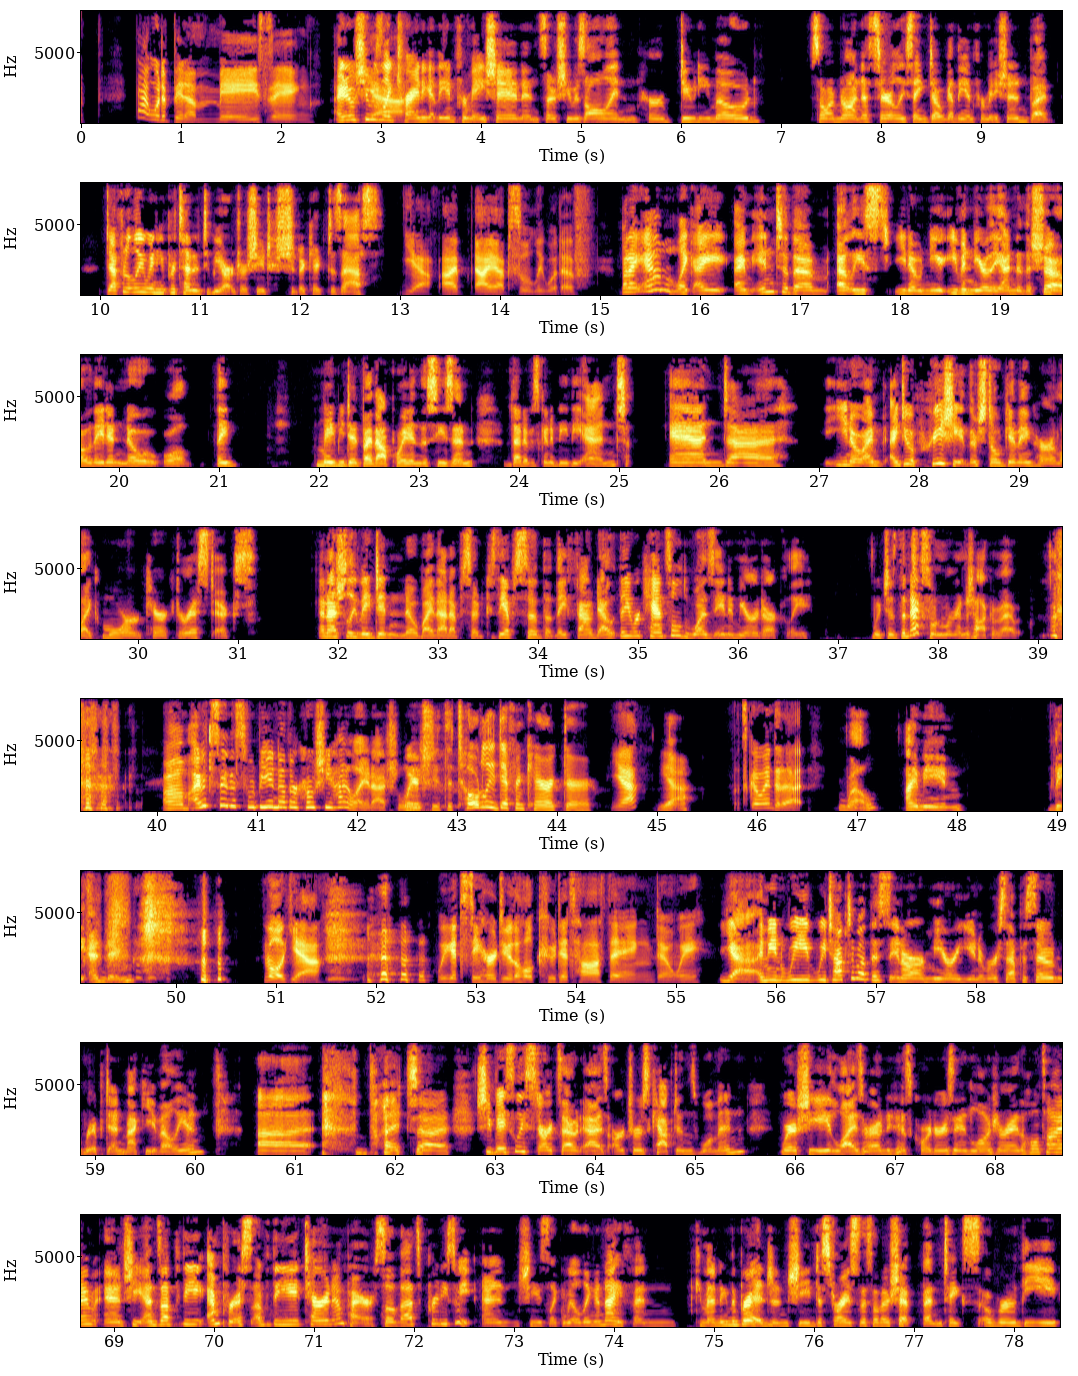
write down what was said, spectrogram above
that would have been amazing. I know she was like trying to get the information and so she was all in her duty mode. So I'm not necessarily saying don't get the information, but definitely when he pretended to be Archer, she should have kicked his ass. Yeah, I I absolutely would have. But I am like I I'm into them at least you know near even near the end of the show. They didn't know well they maybe did by that point in the season that it was going to be the end, and uh you know I I do appreciate they're still giving her like more characteristics. And actually, they didn't know by that episode because the episode that they found out they were canceled was in A Mirror Darkly, which is the next one we're going to talk about. um, I would say this would be another Hoshi highlight, actually. where she's a totally different character. Yeah, Yeah. let's go into that. Well, I mean, the ending. Well, yeah, we get to see her do the whole coup d'état thing, don't we? Yeah, I mean, we we talked about this in our Mirror Universe episode, Ripped and Machiavellian. Uh, but uh, she basically starts out as Archer's captain's woman, where she lies around in his quarters in lingerie the whole time, and she ends up the empress of the Terran Empire. So that's pretty sweet. And she's like wielding a knife and commanding the bridge, and she destroys this other ship and takes over the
